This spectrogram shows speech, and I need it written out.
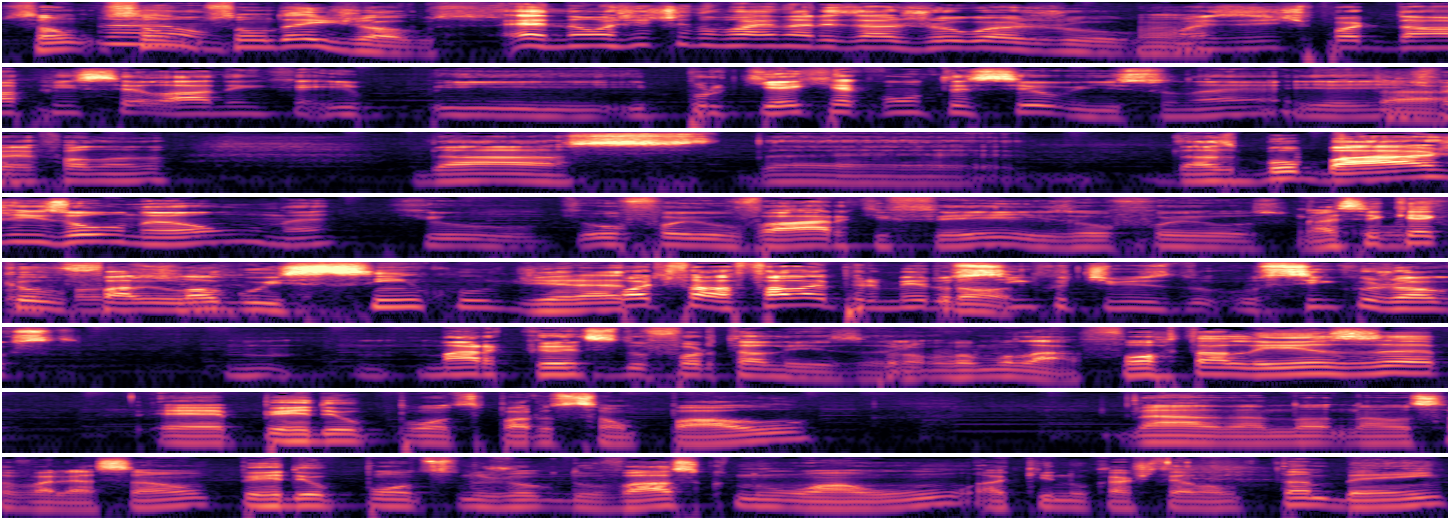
São, são, Não. são 10 jogos. É, não, a gente não vai analisar jogo a jogo, Ah. mas a gente pode dar uma pincelada em, e, e, e por que que aconteceu isso, né? E aí a Tá. gente vai falando das, da- das bobagens ou não, né? Que, o, que ou foi o VAR que fez, ou foi os. Mas você quer que eu fale logo os 5 direto? Pode falar, fala aí primeiro os cinco times, do- os cinco jogos marcantes do Fortaleza. Pronto, vamos lá. Fortaleza é, perdeu pontos para o São Paulo na, na- na nossa avaliação. Perdeu pontos no jogo do Vasco no 1x1, aqui no Castelão também.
